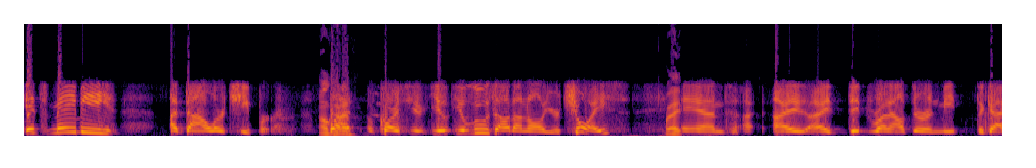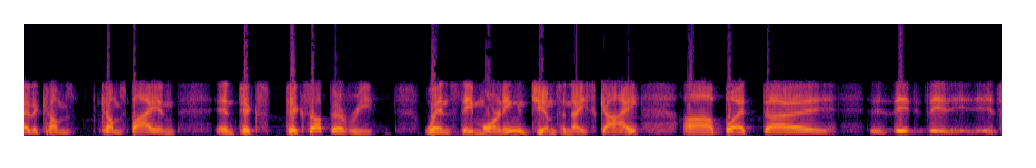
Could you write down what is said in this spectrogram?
it's maybe a dollar cheaper. Okay. But of course, you, you you lose out on all your choice. Right. And I, I I did run out there and meet the guy that comes comes by and and picks picks up every Wednesday morning. Jim's a nice guy, uh, but uh, it, it, it's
